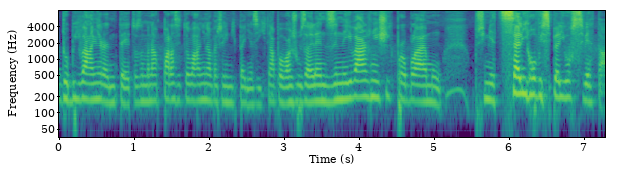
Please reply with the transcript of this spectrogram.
dobývání renty, to znamená parazitování na veřejných penězích. To já považuji za jeden z nejvážnějších problémů přímě celého vyspělého světa.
